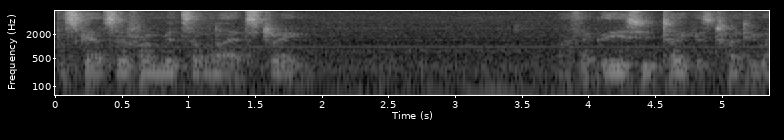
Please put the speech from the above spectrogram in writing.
the scherzo from Midsummer Night's Dream. I think the issued take is 21.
